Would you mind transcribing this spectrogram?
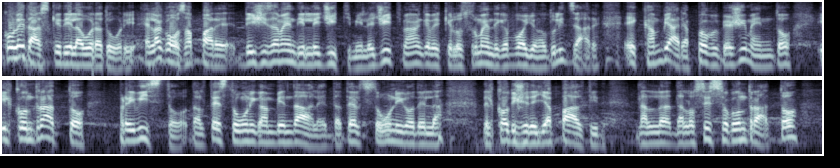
con le tasche dei lavoratori. E la cosa appare decisamente illegittima, illegittima anche perché lo strumento che vogliono utilizzare è cambiare a proprio piacimento il contratto previsto dal testo unico ambientale, dal testo unico del, del codice degli appalti, dal, dallo stesso contratto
